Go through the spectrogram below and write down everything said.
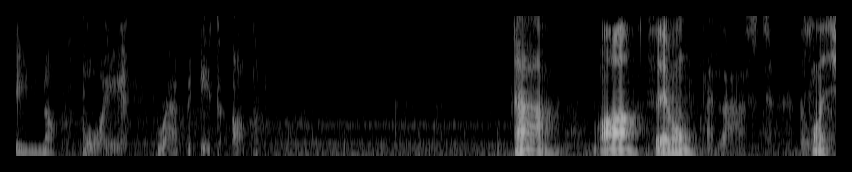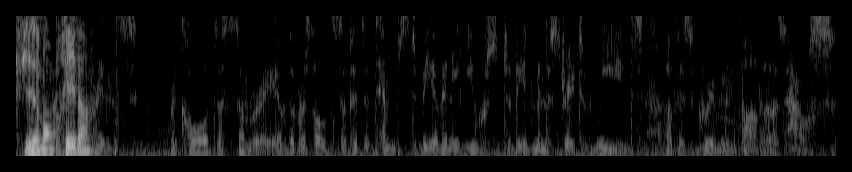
Enough, boy. Wrap it up. Ah, oh, c'est bon. On est suffisamment pris là. Records a summary of the results of his attempts to be of any use to the administrative needs of his grim father's house.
